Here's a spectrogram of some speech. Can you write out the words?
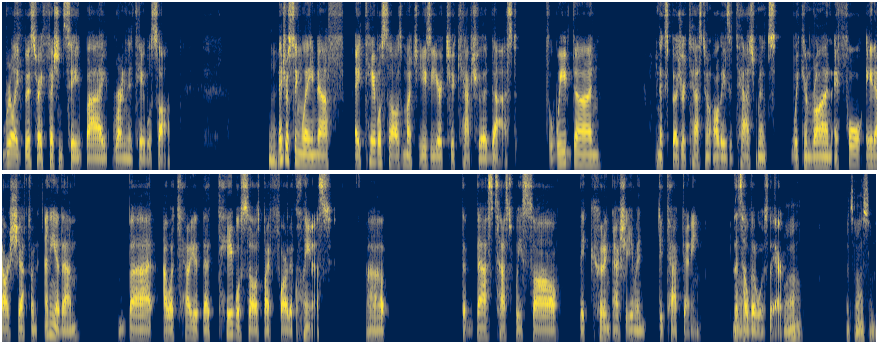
really boosts our efficiency by running the table saw. Nice. Interestingly enough, a table saw is much easier to capture the dust. We've done an exposure test on all these attachments. We can run a full eight hour shift on any of them, but I will tell you that table saw is by far the cleanest. Uh, the best test we saw, they couldn't actually even detect any. That's wow. how little was there. Wow, that's awesome.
